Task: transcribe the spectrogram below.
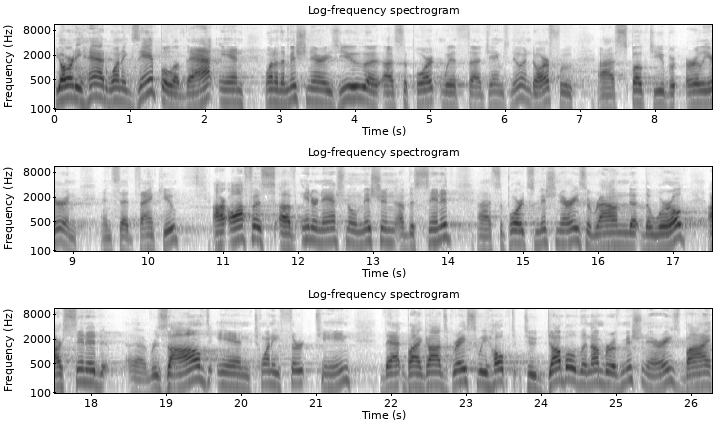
you already had one example of that in one of the missionaries you uh, uh, support with uh, James Neuendorf, who uh, spoke to you earlier and, and said thank you. Our Office of International Mission of the Synod uh, supports missionaries around the world. Our Synod resolved in 2013 that by God's grace we hoped to double the number of missionaries by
